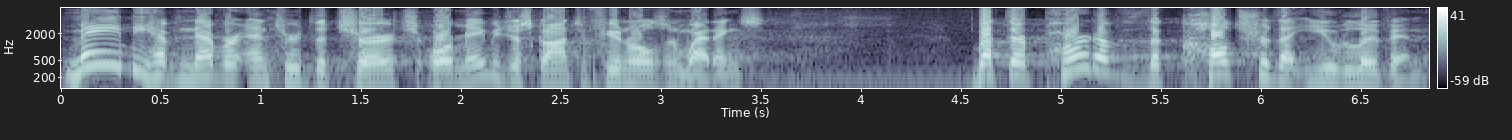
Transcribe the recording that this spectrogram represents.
maybe have never entered the church or maybe just gone to funerals and weddings, but they're part of the culture that you live in.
